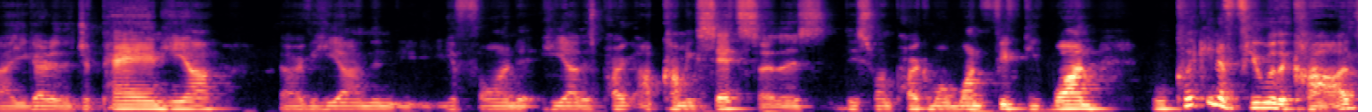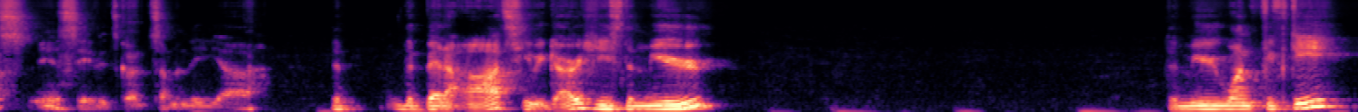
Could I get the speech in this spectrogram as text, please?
Uh, you go to the Japan here, over here, and then you, you find it here. There's po- upcoming sets. So there's this one, Pokemon 151. We'll click in a few of the cards and see if it's got some of the uh, the the better arts. Here we go. Here's the Mew. The Mew 150.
